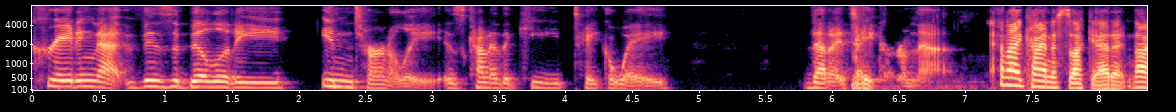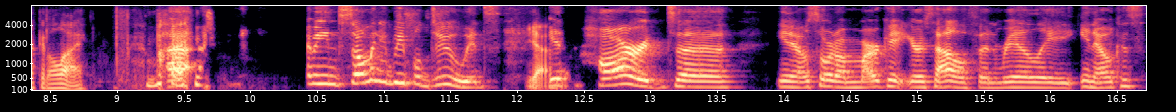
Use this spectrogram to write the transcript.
creating that visibility internally is kind of the key takeaway that i take right. from that. And i kind of suck at it not gonna lie but uh, I mean, so many people do. It's yeah. it's hard to you know sort of market yourself and really you know because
